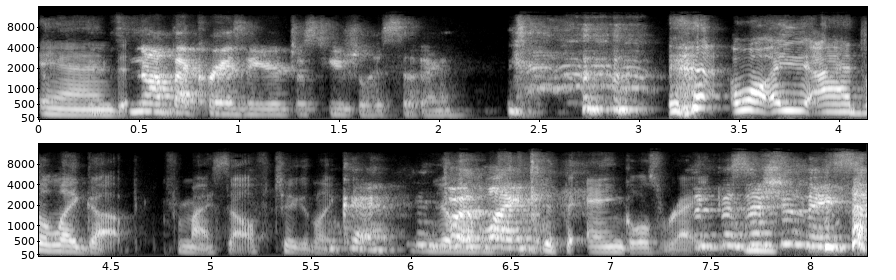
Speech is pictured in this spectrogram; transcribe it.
And it's not that crazy. You're just usually sitting. well, I, I had the leg up for myself to like, Okay. really But like get the angles right. the position they said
